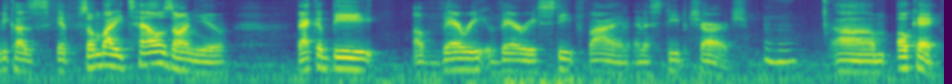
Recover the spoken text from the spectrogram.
because if somebody tells on you, that could be a very very steep fine and a steep charge. Um, okay,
